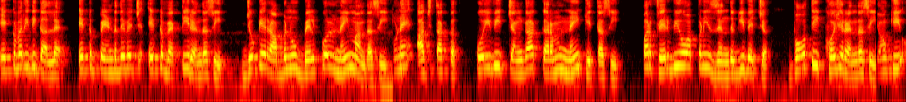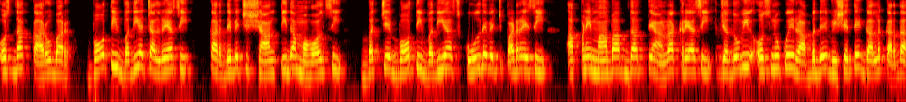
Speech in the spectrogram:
ਇੱਕ ਵਾਰੀ ਦੀ ਗੱਲ ਹੈ, ਇੱਕ ਪਿੰਡ ਦੇ ਵਿੱਚ ਇੱਕ ਵਿਅਕਤੀ ਰਹਿੰਦਾ ਸੀ, ਜੋ ਕਿ ਰੱਬ ਨੂੰ ਬਿਲਕੁਲ ਨਹੀਂ ਮੰਨਦਾ ਸੀ। ਉਹਨੇ ਅੱਜ ਤੱਕ ਕੋਈ ਵੀ ਚੰਗਾ ਕਰਮ ਨਹੀਂ ਕੀਤਾ ਸੀ, ਪਰ ਫਿਰ ਵੀ ਉਹ ਆਪਣੀ ਜ਼ਿੰਦਗੀ ਵਿੱਚ ਬਹੁਤ ਹੀ ਖੁਸ਼ ਰਹਿੰਦਾ ਸੀ, ਕਿਉਂਕਿ ਉਸ ਦਾ ਕਾਰੋਬਾਰ ਬਹੁਤ ਹੀ ਵਧੀਆ ਚੱਲ ਰਿਹਾ ਸੀ। ਘਰ ਦੇ ਵਿੱਚ ਸ਼ਾਂਤੀ ਦਾ ਮਾਹੌਲ ਸੀ ਬੱਚੇ ਬਹੁਤ ਹੀ ਵਧੀਆ ਸਕੂਲ ਦੇ ਵਿੱਚ ਪੜ੍ਹ ਰਹੇ ਸੀ, ਆਪਣੇ ਮਾਪੇ ਦਾ ਧਿਆਨ ਰੱਖ ਰਿਹਾ ਸੀ। ਜਦੋਂ ਵੀ ਉਸ ਨੂੰ ਕੋਈ ਰੱਬ ਦੇ ਵਿਸ਼ੇ ਤੇ ਗੱਲ ਕਰਦਾ,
